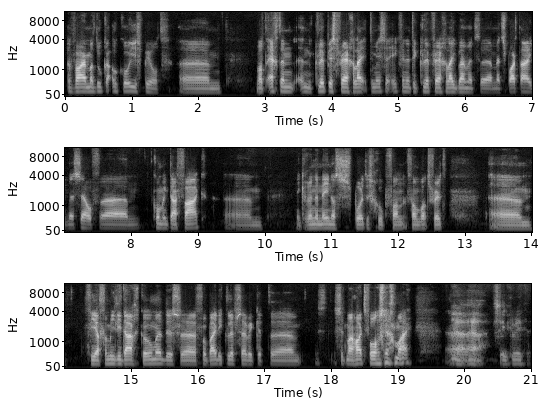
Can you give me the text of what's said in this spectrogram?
waar Maduka Okoye speelt. Ehm, wat echt een, een club is vergelijk. Tenminste, ik vind het een club vergelijkbaar met, eh, met Sparta. Ik ben zelf... kom ik daar vaak. Ik run de Nederlandse supportersgroep van, van Watford. Via familie daar gekomen. Dus eh, voor beide clubs heb ik het, eh, zit mijn hart vol, zeg maar. Ja, Ehm, ja, zeker weten.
